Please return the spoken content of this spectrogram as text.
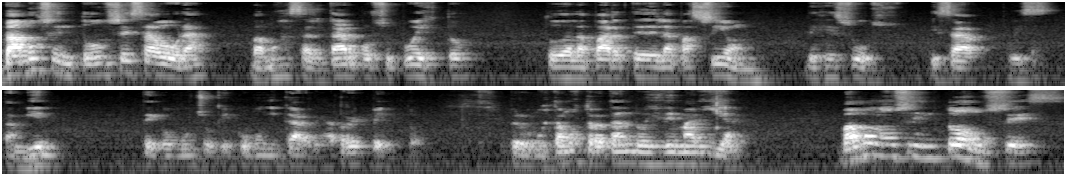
Vamos entonces ahora, vamos a saltar por supuesto toda la parte de la pasión de Jesús. Quizá pues también tengo mucho que comunicarles al respecto pero como estamos tratando es de María, vámonos entonces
